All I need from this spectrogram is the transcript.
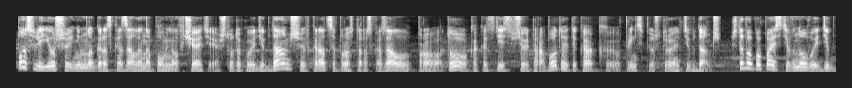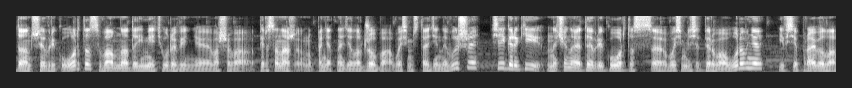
После Йоши немного рассказал и напомнил в чате, что такое дипданж, и вкратце просто рассказал про то, как здесь все это работает и как, в принципе, устроен дипданж. Чтобы попасть в новый дипданж Эврику Ортас, вам надо иметь уровень э, вашего персонажа, ну, понятное дело, Джоба 81 и выше. Все игроки начинают Эврику Ортас с 81 уровня, и все правила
